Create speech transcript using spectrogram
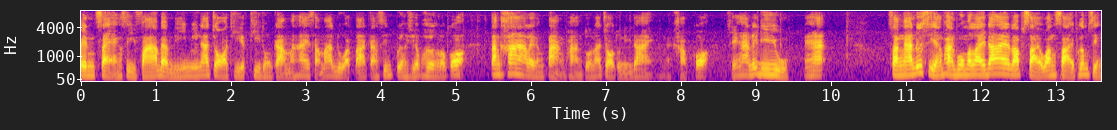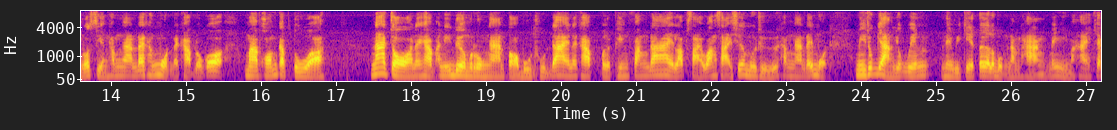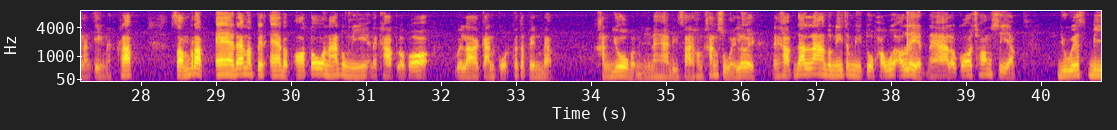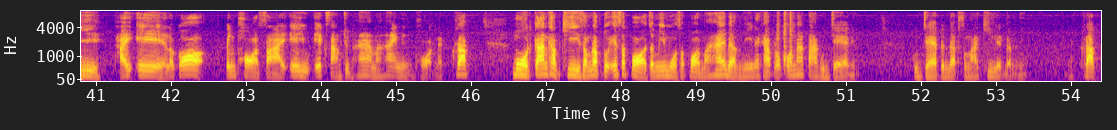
เป็นแสงสีฟ้าแบบนี้มีหน้าจอ TFT ตรงกลางมาให้ สามารถดูอัตราการสิ้นเปลืองเชื้อเพลิง แล้วก็ตั้งค่าอะไรต่างๆ ผ่านตัวหน้าจอตัวนี้ได้นะครับ ก็ใช้งานได้ดีอยู่นะฮะสั่งงานด้วยเสียงผ่านพวงมาลัยได้ รับสายวางสายเพิ่มเสียงลดเสียงทำงานได้ทั้งหมดนะครับ แล้วก็มาพร้อมกับตัวหน้าจอนะครับ อันนี้เดิมโรงงานต่อบลูทูธได้นะครับ เปิดเพลงฟังได้ รับสายวางสายเชื่อมมือถือทำงานได้หมด มีทุกอย่างยกเว้น Navigator ระบบนำทางไม่มีมาให้แค่นั้นเองนะครับ สำหรับแอร์ได้มาเป็นแอร์แบบออโต้นะตรงนี้นะครับ แล้วก็เวลาการกดก็จะเป็นแบบคันโยกแบบนี้นะฮะดีไซน์ค่อนข้างสวยเลยนะครับ ด้านล่างตรงนี้จะมีตัว power outlet นะฮะแล้วก็ช่องเสียบ USB Type A แล้วก็เป็นพอร์ตสาย AUX 3.5 มาให้ 1 พอร์ตนะครับ โหมดการขับขี่สำหรับตัว S Sport จะมีโหมดสปอร์ตมาให้แบบนี้นะครับ แล้วก็หน้าตากุญแจนี่กุญแจเป็นแบบสมาร์ทคีย์เลสแบบนี้นะครับ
